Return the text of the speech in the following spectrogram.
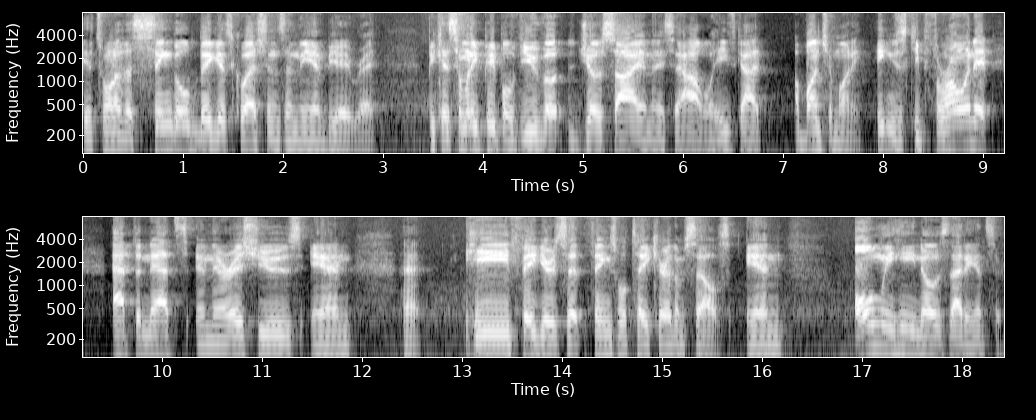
It's one of the single biggest questions in the NBA, Ray, because so many people view Joe Tsai and they say, "Oh, well, he's got a bunch of money. He can just keep throwing it at the Nets and their issues, and uh, he figures that things will take care of themselves." And only he knows that answer.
